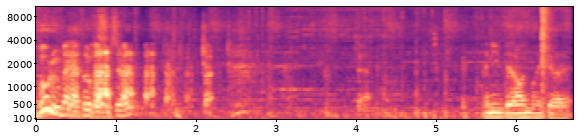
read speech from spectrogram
voodoo math over there, sir. I need that on like a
